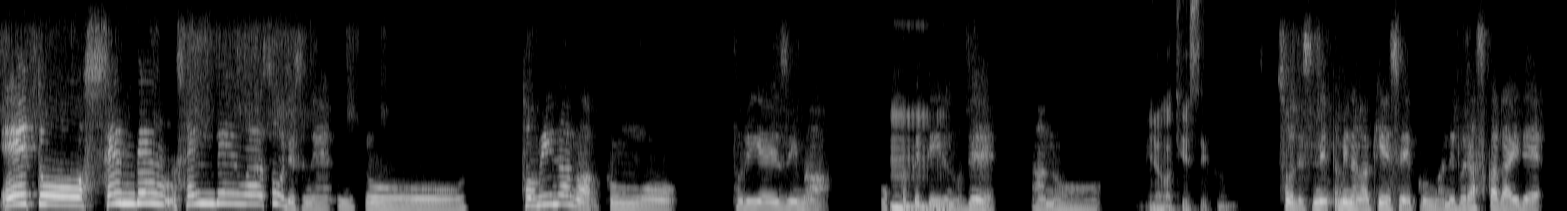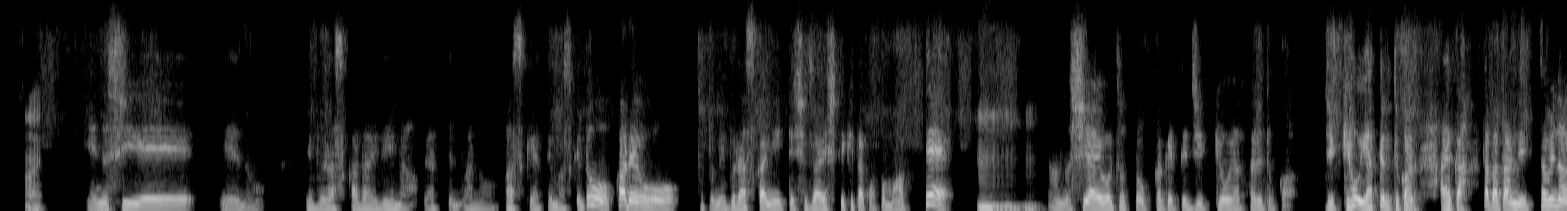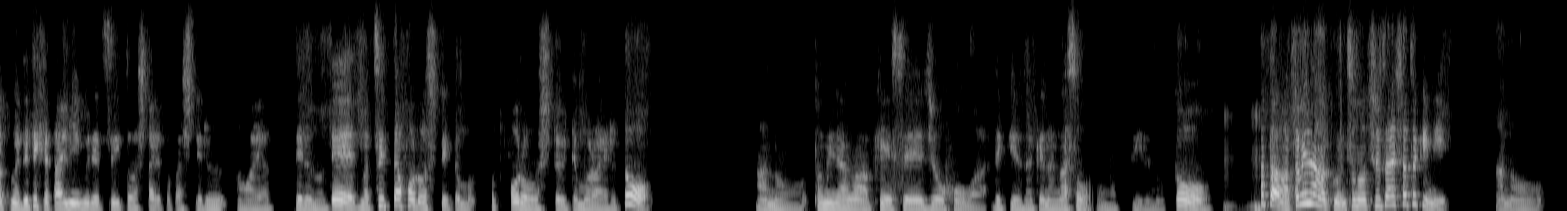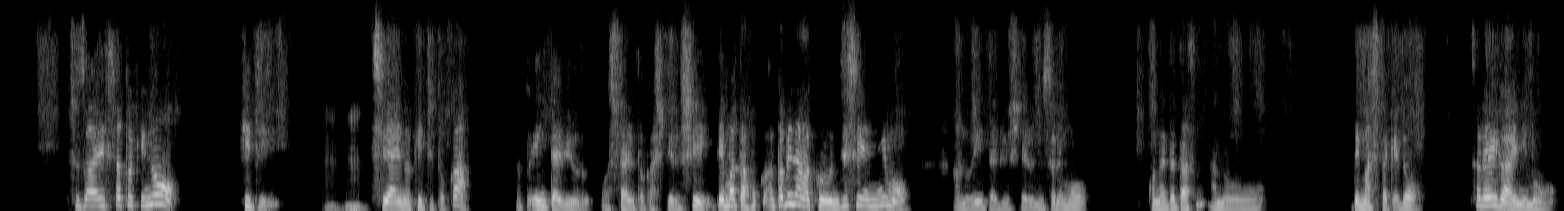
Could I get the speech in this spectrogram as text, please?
えっ、と、宣伝、宣伝はそうですね、うんと、富永君をとりあえず今追っかけているので、あの、皆川圭介君。そうですね、富永啓生君がネブラスカ大で、はい NCAA のネブラスカ大で今やってあのバスケやってますけど、彼をちょっとネブラスカに行って取材してきたこともあって、うんうんあの試合をちょっと追っかけて実況をやったりとか、実況をやってるとか、あれか、ただ単に富永君が出てきたタイミングでツイートをしたりとかしてるのはやってるので、まあ、ツイッターフォローしていても、フォローしておいてもらえると、あの、富永形成情報はできるだけ流そうと思っているのと、あとはまあ富永君、その取材したときに、あの、取材した時の記事、うんうん。試合の記事とか、あとインタビューをしたりとかしてるし、で、また他富永君自身にもあのインタビューしてるんで、それもこの間出す、あの、出ましたけど、それ以外にも、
